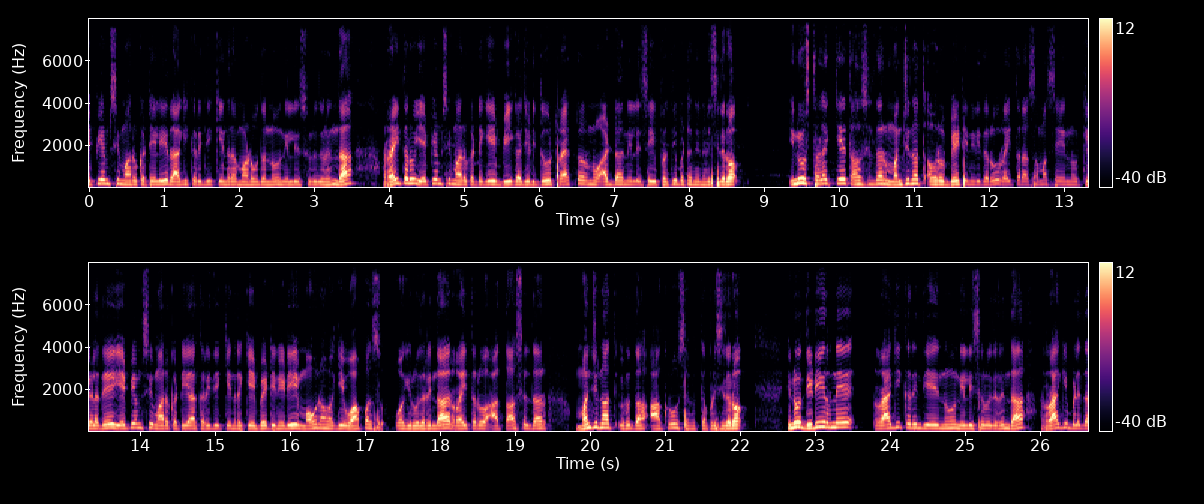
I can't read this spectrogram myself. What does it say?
ಎಪಿಎಂಸಿ ಮಾರುಕಟ್ಟೆಯಲ್ಲಿ ರಾಗಿ ಖರೀದಿ ಕೇಂದ್ರ ಮಾಡುವುದನ್ನು ನಿಲ್ಲಿಸಿರುವುದರಿಂದ ರೈತರು ಎಪಿಎಂಸಿ ಮಾರುಕಟ್ಟೆಗೆ ಬೀಗ ಜಡಿದು ಟ್ರ್ಯಾಕ್ಟರನ್ನು ಅಡ್ಡ ನಿಲ್ಲಿಸಿ ಪ್ರತಿಭಟನೆ ನಡೆಸಿದರು. ಇನ್ನು ಸ್ಥಳಕ್ಕೆ ತಹಸೀಲ್ದಾರ್ ಮಂಜುನಾಥ್ ಅವರು ಭೇಟಿ ನೀಡಿದರು. ರೈತರ ಸಮಸ್ಯೆಯನ್ನು ಕೇಳದೆ ಎಪಿಎಂಸಿ ಮಾರುಕಟ್ಟೆಯ ಖರೀದಿ ಕೇಂದ್ರಕ್ಕೆ ಭೇಟಿ ನೀಡಿ ಮೌನವಾಗಿ ವಾಪಸ್ ಹೋಗಿರುವುದರಿಂದ ರೈತರು ಆ ತಹಸೀಲ್ದಾರ್ ಮಂಜುನಾಥ್ ವಿರುದ್ಧ ಆಕ್ರೋಶ ವ್ಯಕ್ತಪಡಿಸಿದರು. ಇನ್ನು ದಿಢೀರ್ನೆ ರಾಗಿ ಖರೀದಿಯನ್ನು ನಿಲ್ಲಿಸಿರುವುದರಿಂದ ರಾಗಿ ಬೆಳೆದ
